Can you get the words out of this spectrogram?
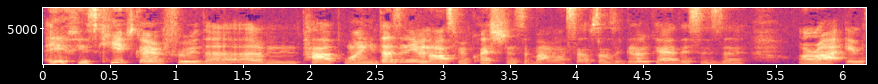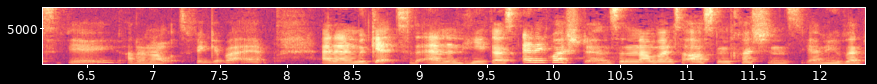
If he keeps going through the um, PowerPoint, he doesn't even ask me questions about myself. So I was like, okay, this is a alright interview. I don't know what to think about it. And then we get to the end and he goes, any questions? And I went to ask him questions again. He went,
